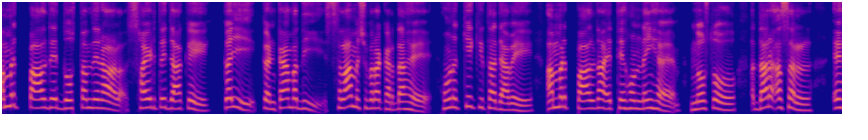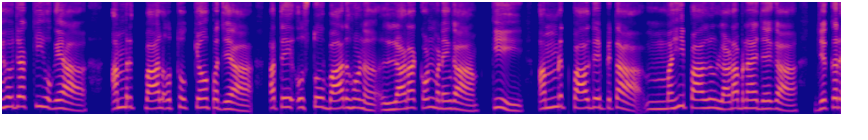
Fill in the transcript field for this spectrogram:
ਅਮਰਤਪਾਲ ਦੇ ਦੋਸਤਾਂ ਦੇ ਨਾਲ ਸਾਈਡ ਤੇ ਜਾ ਕੇ ਕਈ ਘੰਟਿਆਂ ਬੱਧੀ ਸਲਾਹ مشورہ ਕਰਦਾ ਹੈ ਹੁਣ ਕੀ ਕੀਤਾ ਜਾਵੇ ਅਮਰਤਪਾਲ ਦਾ ਇੱਥੇ ਹੁਣ ਨਹੀਂ ਹੈ ਦੋਸਤੋ ਦਰਅਸਲ ਇਹੋ ਜਿਹਾ ਕੀ ਹੋ ਗਿਆ ਅੰਮ੍ਰਿਤਪਾਲ ਉੱਥੋਂ ਕਿਉਂ ਭੱਜਿਆ ਅਤੇ ਉਸ ਤੋਂ ਬਾਅਦ ਹੁਣ ਲਾੜਾ ਕੌਣ ਬਣੇਗਾ? ਕਿ ਅੰਮ੍ਰਿਤਪਾਲ ਦੇ ਪਿਤਾ ਮਹੀਪਾਲ ਨੂੰ ਲਾੜਾ ਬਣਾਇਆ ਜਾਏਗਾ? ਜੇਕਰ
